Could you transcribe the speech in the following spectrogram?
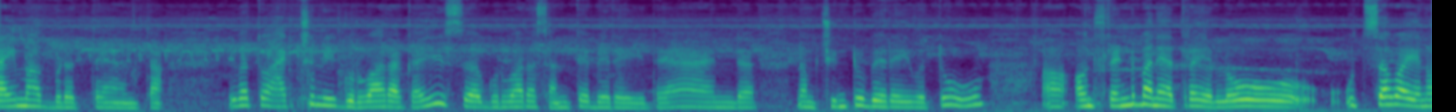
ಟೈಮ್ ಆಗಿಬಿಡುತ್ತೆ ಅಂತ. ಇವತ್ತು ಆ್ಯಕ್ಚುಲಿ ಗುರುವಾರ ಗೈಸ್ ಗುರುವಾರ ಸಂತೆ ಬೇರೆ ಇದೆ ಆ್ಯಂಡ್ ನಮ್ಮ ಚಿಂಟು ಬೇರೆ ಇವತ್ತು ಅವ್ನ ಫ್ರೆಂಡ್ ಮನೆ ಹತ್ರ ಎಲ್ಲೋ ಉತ್ಸವ ಏನೋ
